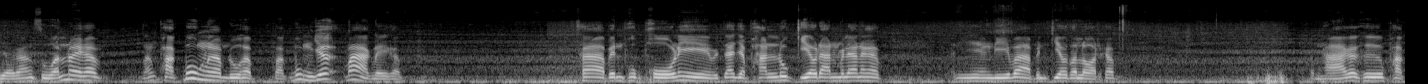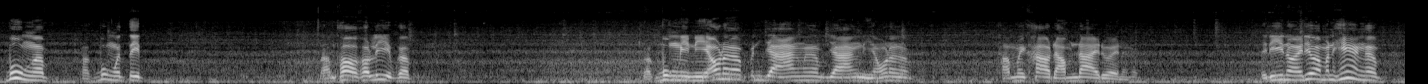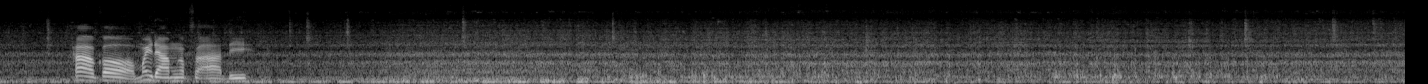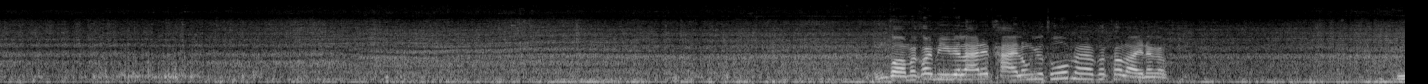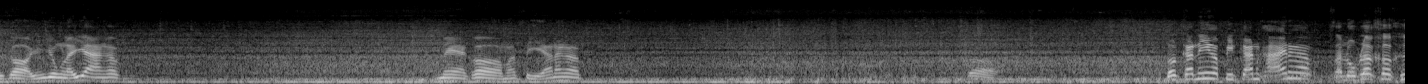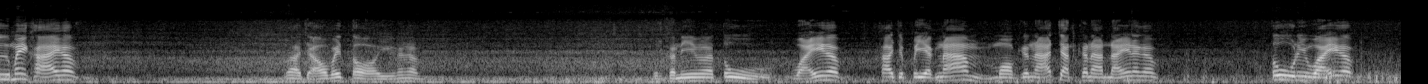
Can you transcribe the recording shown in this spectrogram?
เกี่ยวทางสวนด้วยครับทั้งผักบุ้งนะครับดูครับ ผักบุ้งเยอะมากเลยครับ ถ้าเป็นผูกโผนี่น่าจะพันลูกเกียวดันไปแล้วนะครับ อันนี้ยังดีว่าเป็นเกียวตลอดครับ ปัญหาก็คือผักบุ้งครับ ผักบุ้งมันติด ตามท่อเขารีบครับ ผักบุ้งนี่เหนียวนะครับ เป็นยางนะครับยางเหนียวนะครับทำให้ข้าวดำได้ด้วยนะครับแต่ดีหน่อยที่ว่ามันแห้งครับ ข้าวก็ไม่ดำครับสะอาดดีผมก็ไม่ค่อยมีเวลาได้ถ่ายลง YouTube นะครับสักเท่าไหร่นะครับนี่ก็ยุ่งยุ่งๆหลายอย่างครับ แม่ก็มาเสียนะครับ ก็รถคันนี้ก็ปิดการขายนะครับ สรุปแล้วก็คือไม่ขายครับว่าจะเอาไปต่ออีกนะครับรถคันนี้มาตู้ไหวครับถ้าจะเปียกน้ำหมอกจะหนาจัดขนาดไหนนะครับ ตู้นี่ไหวครับ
